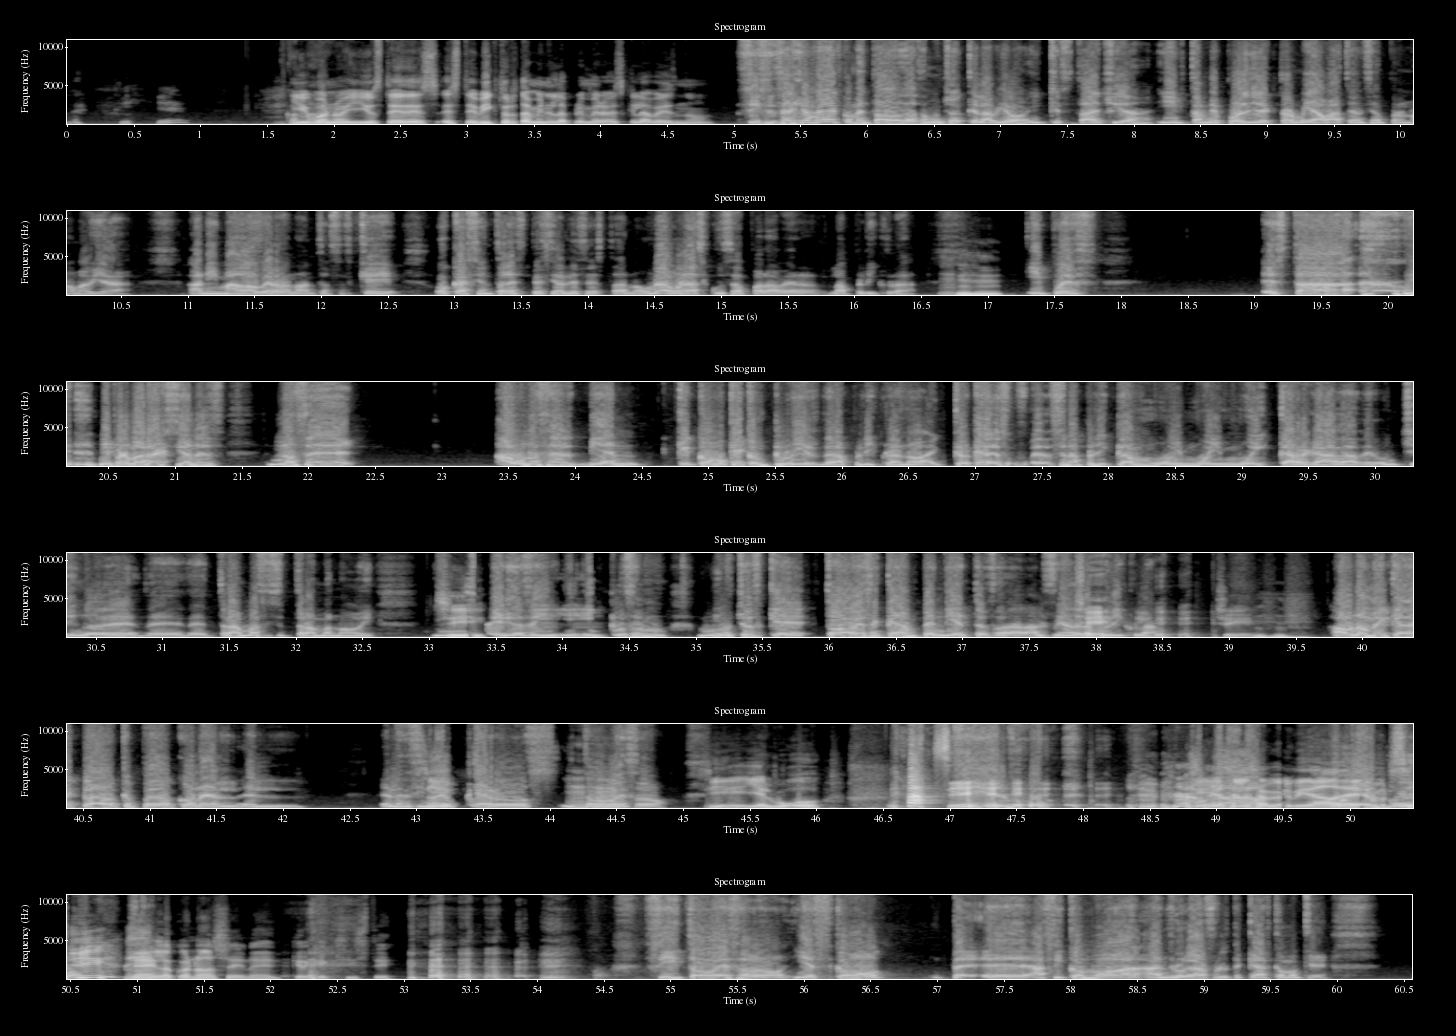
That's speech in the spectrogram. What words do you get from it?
Y bueno, y ustedes, este, Víctor también es la primera vez que la ves, ¿no? Sí, sí, Sergio me había comentado de hace mucho que la vio y que está chida. Y también por el director me llamaba la atención, pero no me había animado a verla, ¿no? Entonces, qué ocasión tan especial es esta, ¿no? Una buena excusa para ver la película. Y pues, está. Mi primera reacción es, no sé, aún no sé bien que como que concluir de la película, ¿no? Creo que es, una película muy, muy, muy cargada de un chingo de, de, tramas y subtramas, ¿no? Y, misterios, y, incluso muchos que todavía se quedan pendientes al, final de la película. Sí. Aún no me queda claro qué pedo con el, el, el asesino de perros y todo eso. Sí, y el búho. sí. el búho. que ya se les había olvidado de él, porque nadie lo conoce, nadie cree que existe. Sí, todo eso, ¿no? Y es como, eh, así como Andrew Garfield, te quedas como que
